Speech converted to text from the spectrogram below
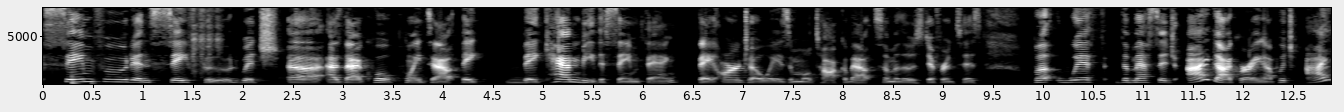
same food and safe food, which, uh, as that quote points out, they they can be the same thing. They aren't always, and we'll talk about some of those differences. But with the message I got growing up, which I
